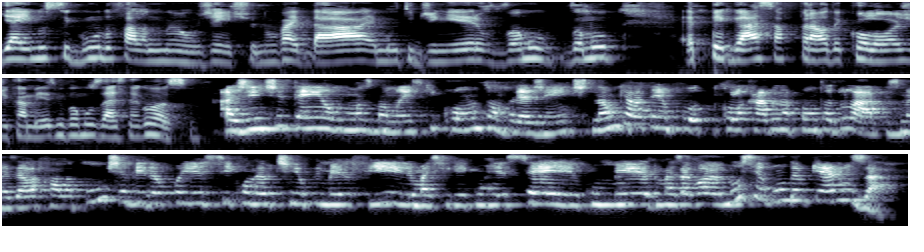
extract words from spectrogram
e aí no segundo fala: não, gente, não vai dar, é muito dinheiro, vamos, vamos é, pegar essa fralda ecológica mesmo e vamos usar esse negócio? A gente tem algumas mamães que contam pra gente, não que ela tenha colocado na ponta do lápis, mas ela fala: puxa vida, eu conheci quando eu tinha o primeiro filho, mas fiquei com receio, com medo, mas agora no segundo eu quero usar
